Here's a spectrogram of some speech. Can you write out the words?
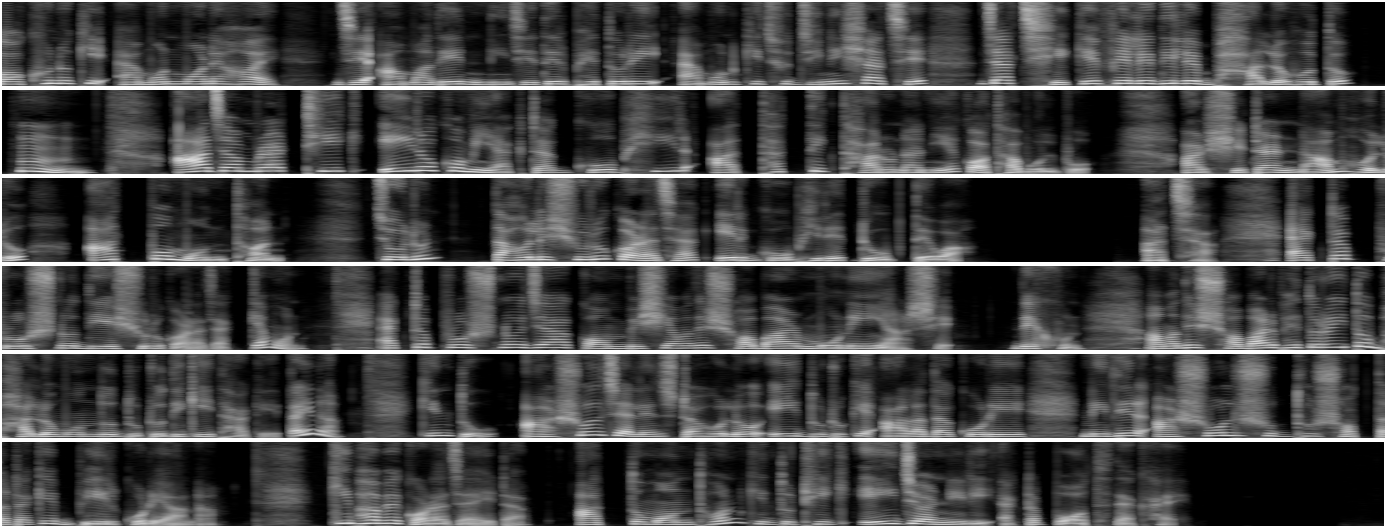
কখনো কি এমন মনে হয় যে আমাদের নিজেদের ভেতরেই এমন কিছু জিনিস আছে যা ছেকে ফেলে দিলে ভালো হতো? হুম, আজ আমরা ঠিক এই রকমই একটা গভীর আধ্যাত্মিক ধারণা নিয়ে কথা বলব। আর সেটার নাম হল আত্মমন্থন। চলুন তাহলে শুরু করা যাক এর গভীরে ডুব দেওয়া। আচ্ছা একটা প্রশ্ন দিয়ে শুরু করা যাক, কেমন? একটা প্রশ্ন যা কম বেশি আমাদের সবার মনেই আসে। দেখুন, আমাদের সবার ভেতরেই তো ভালো মন্দ দুটো দিকই থাকে, তাই না? কিন্তু আসল চ্যালেঞ্জটা হলো এই দুটোকে আলাদা করে নিজের আসল শুদ্ধ সত্তাটাকে বের করে আনা। কীভাবে করা যায় এটা? আত্মমন্থন কিন্তু ঠিক এই জার্নিরই একটা পথ দেখায়।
